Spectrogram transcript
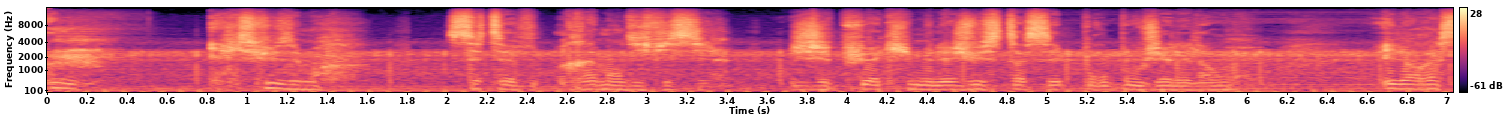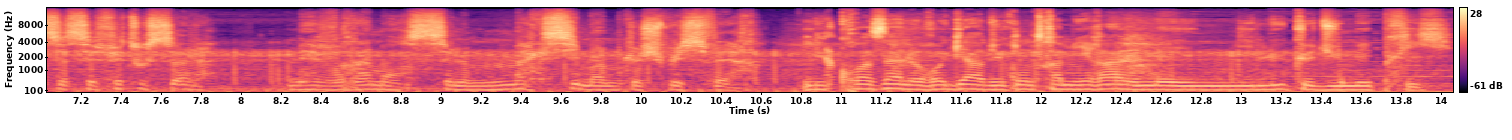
Excusez-moi, c'était vraiment difficile. J'ai pu accumuler juste assez pour bouger les laons. Et le reste s'est fait tout seul. Mais vraiment, c'est le maximum que je puisse faire. Il croisa le regard du contre-amiral, mais n'y eut que du mépris.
